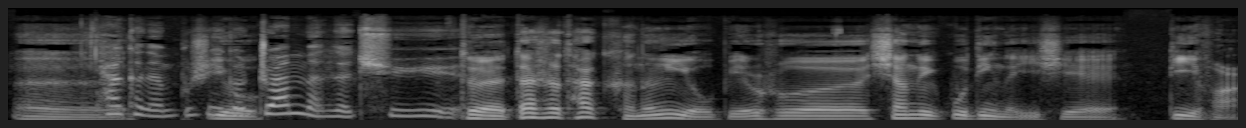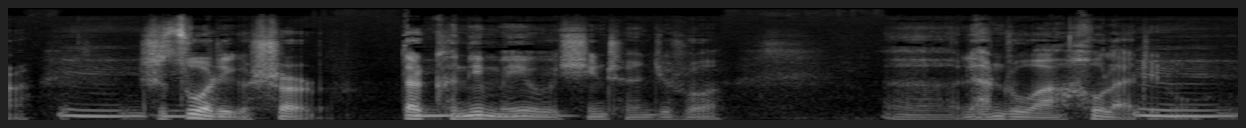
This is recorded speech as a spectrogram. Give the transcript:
呃，它可能不是一个专门的区域，对，但是它可能有，比如说相对固定的一些地方嗯，是做这个事儿的，但肯定没有形成，就说，呃，良渚啊，后来这种，嗯，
